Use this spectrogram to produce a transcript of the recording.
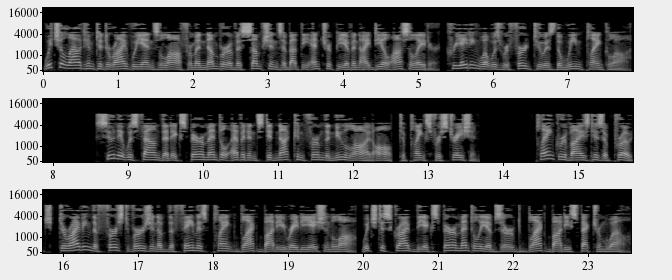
which allowed him to derive Wien's law from a number of assumptions about the entropy of an ideal oscillator, creating what was referred to as the Wien-Planck law. Soon it was found that experimental evidence did not confirm the new law at all, to Planck's frustration. Planck revised his approach, deriving the first version of the famous Planck black body radiation law, which described the experimentally observed black body spectrum well.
